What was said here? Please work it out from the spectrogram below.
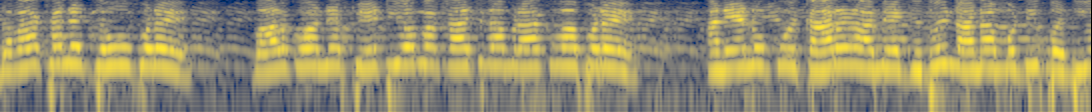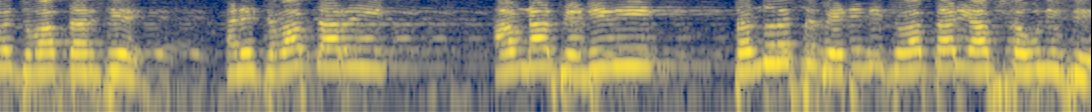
દવાખાને જવું પડે. બાળકોને પેટીઓમાં કાચનામ રાખવા પડે. અને એનું કોઈ કારણ અમે કીધું, નાના મોટી બધીઓ જવાબદાર છે. અને જવાબદારી આવનાર પેઢીની, તંદુરસ્ત પેઢીની જવાબદારી આપ સૌની છે.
